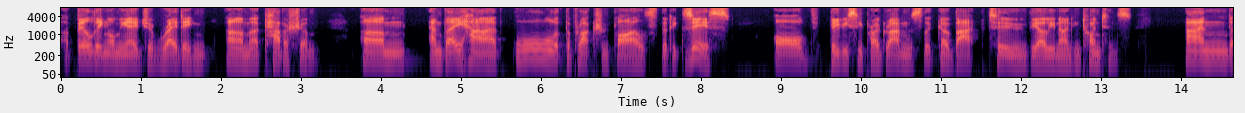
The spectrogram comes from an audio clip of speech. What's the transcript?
a building on the edge of Reading, um, at Caversham. Um, and they have all of the production files that exist of BBC programs that go back to the early 1920s. And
